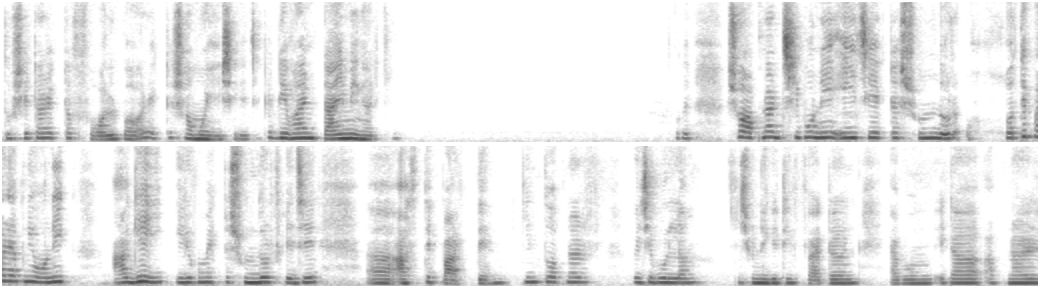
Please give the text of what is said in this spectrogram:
তো সেটার একটা ফল পাওয়ার একটা সময় এসে গেছে। একটা ডিভাইন টাইমিং আর কি। ওকে সো আপনার জীবনে এই যে একটা সুন্দর, হতে পারে আপনি অনেক আগেই এরকম একটা সুন্দর ফেজে আসতে পারতেন। কিন্তু আপনার ওই যে বললাম, কিছু নেগেটিভ প্যাটার্ন এবং এটা আপনার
